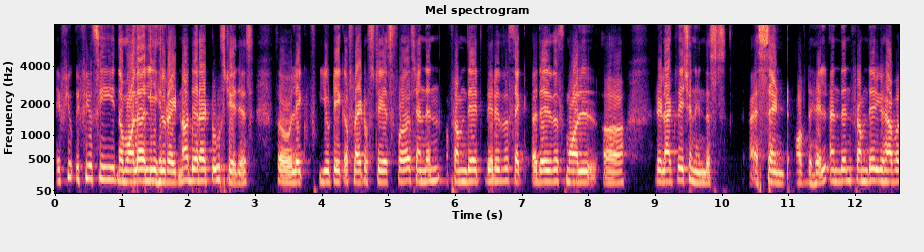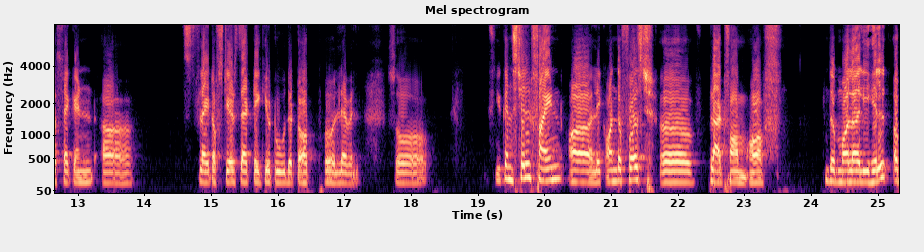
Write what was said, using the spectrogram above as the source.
If you if you see the Maula Ali Hill right now, there are two stages. So like you take a flight of stairs first, and then from there there is a sec, uh, there is a small uh, relaxation in this ascent of the hill, and then from there you have a second uh, flight of stairs that take you to the top uh, level. So you can still find uh, like on the first uh, platform of the Maula Ali Hill a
